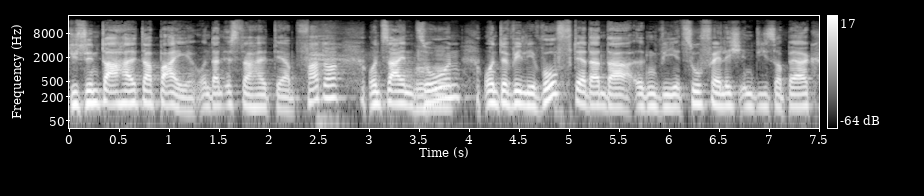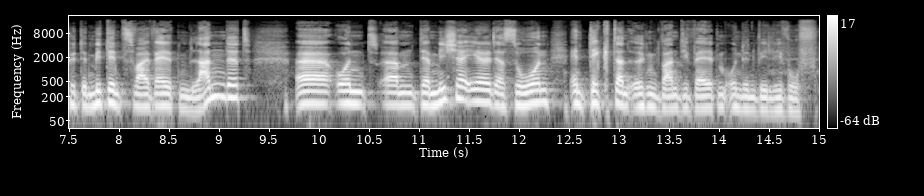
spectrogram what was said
Die sind da halt dabei. Und dann ist da halt der Vater und sein Sohn und der Willy Wuff, der dann da irgendwie zufällig in dieser Berghütte mit den zwei Welpen landet. Äh, und ähm, der Michael, der Sohn, entdeckt dann irgendwann die Welpen und den Willy Wuff.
